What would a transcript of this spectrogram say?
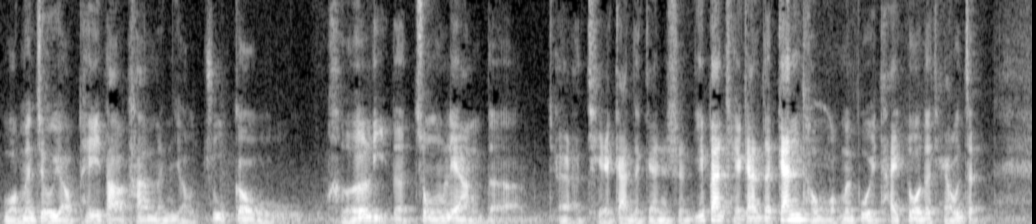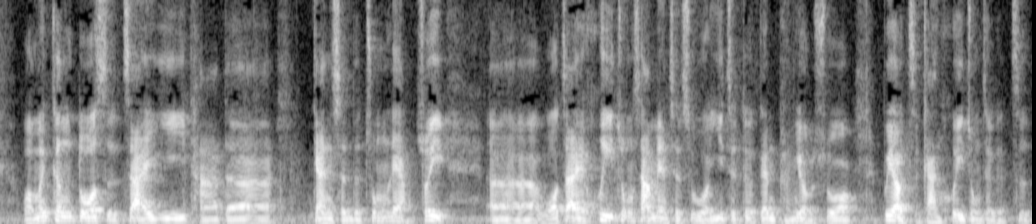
我们就要配到他们有足够合理的重量的呃铁杆的杆身。一般铁杆的杆头我们不会太多的调整，我们更多是在意它的杆身的重量。所以呃，我在会重上面，其实我一直都跟朋友说，不要只看会重这个字，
